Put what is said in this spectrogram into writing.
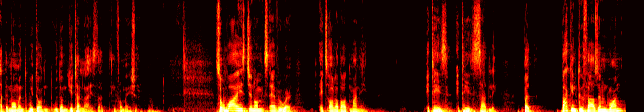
At the moment, we don't, we don't utilize that information. So why is genomics everywhere? It's all about money. It is, it is, sadly. But back in 2001,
